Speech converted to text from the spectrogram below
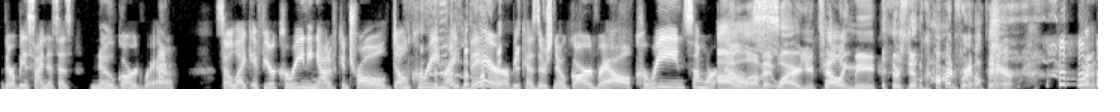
there will be a sign that says "No guardrail." Yeah. So, like, if you're careening out of control, don't careen right there because there's no guardrail. Careen somewhere I else. I love it. Why are you telling me there's no guardrail there? what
